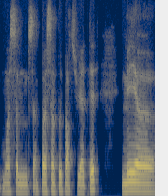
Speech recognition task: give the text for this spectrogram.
moi, ça me, ça me passe un peu par-dessus la tête. Mais, euh,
